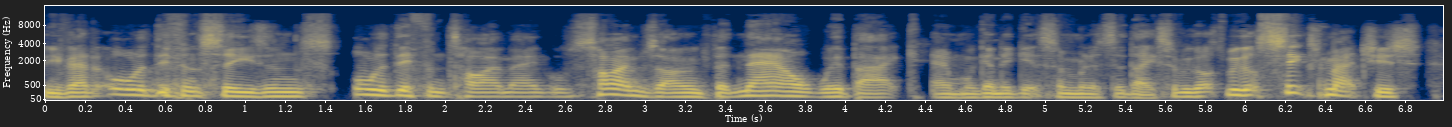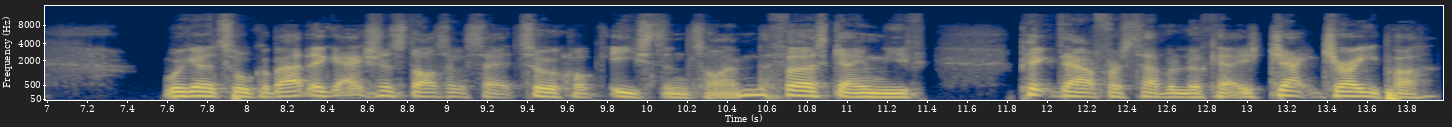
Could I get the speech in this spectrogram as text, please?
You've had all the different seasons, all the different time angles, time zones, but now we're back and we're going to get some minutes today. So we got we got six matches we're going to talk about. The action starts, like I say, at two o'clock Eastern time. The first game we've picked out for us to have a look at is Jack Draper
